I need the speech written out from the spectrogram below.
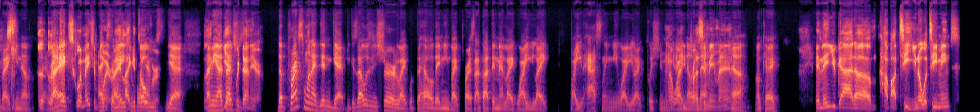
like you know, Like right? exclamation point, right? Like it's over. Yeah. Like, mean, I yeah, thought we're you- done here. The press one I didn't get because I wasn't sure like what the hell they mean by press. I thought they meant like why you like why you hassling me? Why you like pushing me? No, why you pressing meant- me, man? Yeah. Okay. And then you got um, how about T? You know what T means?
